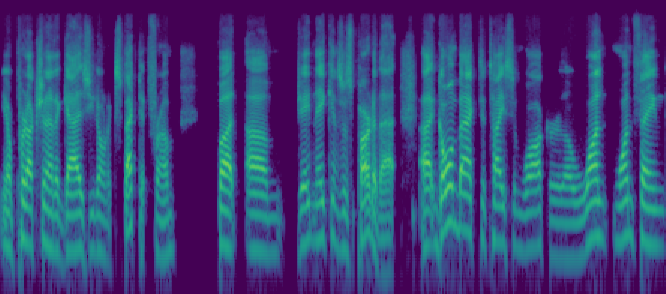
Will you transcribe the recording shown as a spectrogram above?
you know, production out of guys you don't expect it from. But um, Jaden Akins was part of that. Uh, going back to Tyson Walker, though, one one thing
